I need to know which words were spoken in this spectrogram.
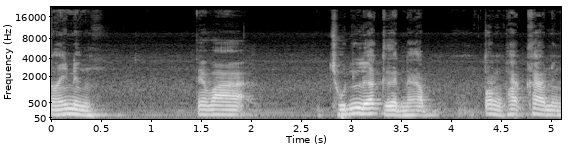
น้อยหนึ่ง แต่ว่าฉุนเหลือเกินนะครับ ต้องพักข้าวหนึ่ง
